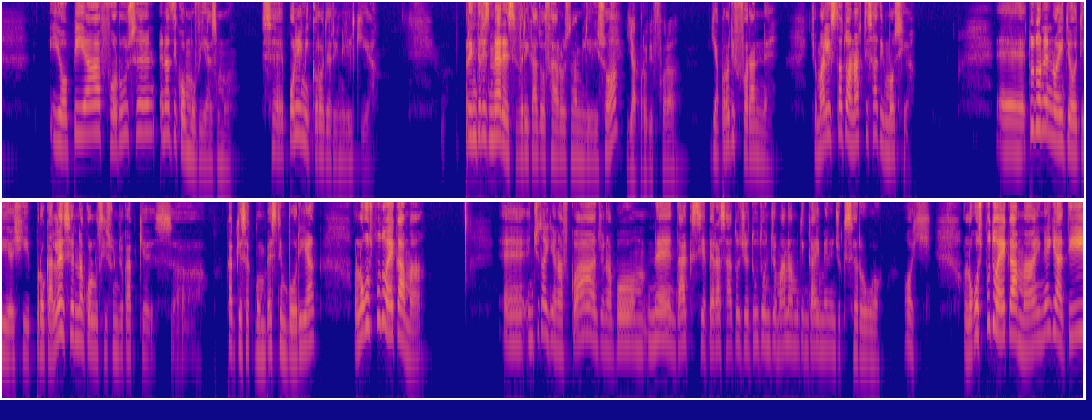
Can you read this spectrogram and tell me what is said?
Η οποία αφορούσε ένα δικό μου βιασμό σε πολύ μικρότερη ηλικία. Πριν τρεις μέρες βρήκα το θάρρος να μιλήσω. Για πρώτη φορά; Για πρώτη φορά, ναι. Και μάλιστα το ανάρτησα δημόσια. Ε, τούτον εννοείται ότι έχει προκαλέσει να ακολουθήσουν και κάποιες, α, κάποιες εκπομπές στην πορεία. Ο λόγος που το έκανα δεν ε, για να βγω και να πω ναι εντάξει πέρασα το και τούτον και μάνα μου την καημένη και ξέρω εγώ. Όχι. Ο λόγος που το έκανα είναι γιατί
